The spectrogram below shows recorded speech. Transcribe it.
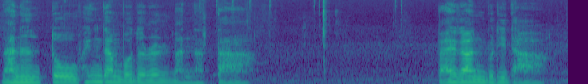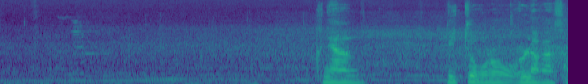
나는 또 횡단보도를 만났다. 빨간불이다. 그냥 위쪽으로 올라가서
